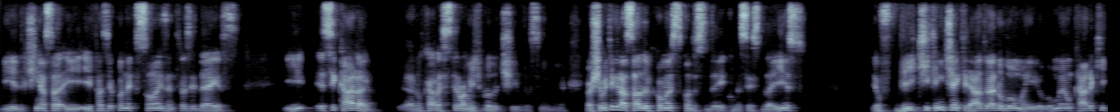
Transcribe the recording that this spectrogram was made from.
e ele tinha essa, e, e fazia conexões entre as ideias. E esse cara era um cara extremamente produtivo, assim. Eu achei muito engraçado porque quando eu estudei, comecei a estudar isso, eu vi que quem tinha criado era o Luhmann. E o Luhmann é um cara que,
